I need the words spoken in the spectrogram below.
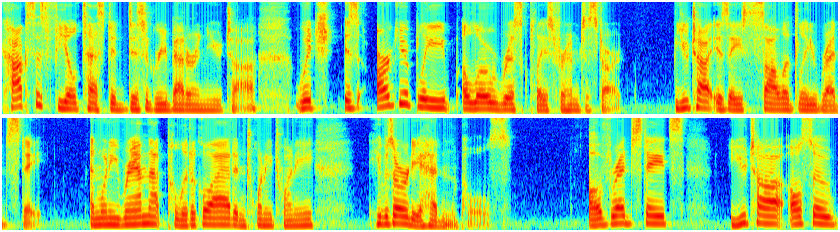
Cox has field tested Disagree Better in Utah, which is arguably a low risk place for him to start. Utah is a solidly red state. And when he ran that political ad in 2020, he was already ahead in the polls. Of red states, Utah also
